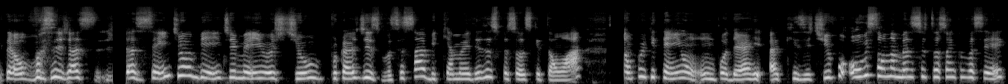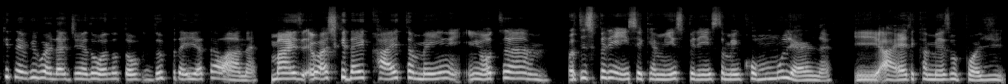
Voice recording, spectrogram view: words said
Então você já, já sente um ambiente meio hostil por causa disso. Você sabe que a maioria das pessoas que estão lá não porque tem um, poder aquisitivo ou estão na mesma situação que você, que teve que guardar dinheiro o ano todo para ir até lá, né? Mas eu acho que daí cai também em outra, outra experiência, que é a minha experiência também como mulher, né? E a Érica mesmo pode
